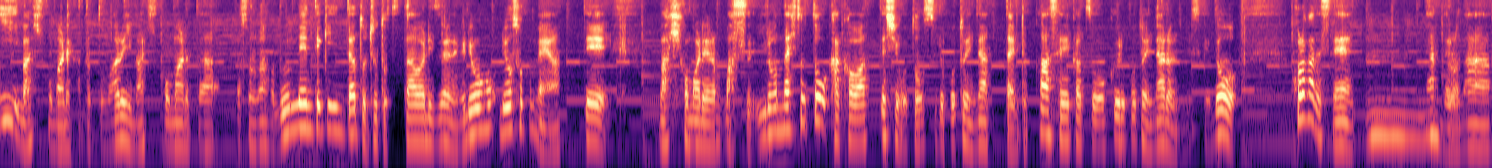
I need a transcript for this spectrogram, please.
いい巻き込まれ方と悪い巻き込まれた、そのなんか文面的だとちょっと伝わりづらいんだけど、両、両側面あって、巻き込まれます。いろんな人と関わって仕事をすることになったりとか、生活を送ることになるんですけど、これがですね、うーん、なんだろうな。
